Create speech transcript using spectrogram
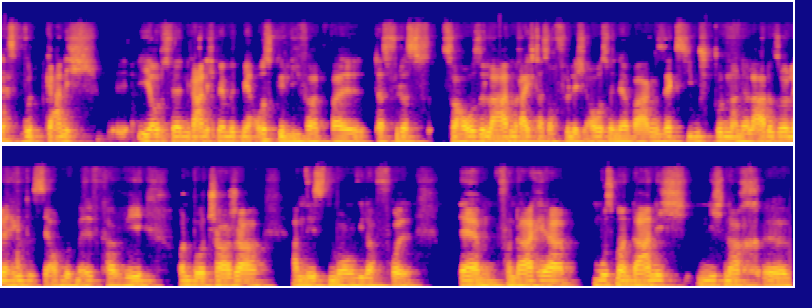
das wird gar nicht E-Autos werden gar nicht mehr mit mir ausgeliefert, weil das für das Zuhause-Laden reicht das auch völlig aus. Wenn der Wagen sechs, sieben Stunden an der Ladesäule hängt, ist er auch mit dem 11 kW Onboard-Charger am nächsten Morgen wieder voll. Ähm, von daher muss man da nicht, nicht nach äh,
